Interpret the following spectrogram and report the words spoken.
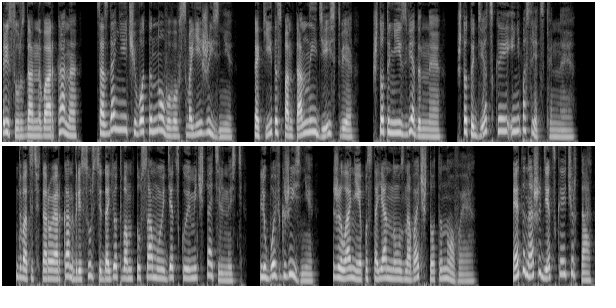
Ресурс данного аркана — создание чего-то нового в своей жизни, какие-то спонтанные действия, что-то неизведанное, что-то детское и непосредственное. 22-й аркан в ресурсе дает вам ту самую детскую мечтательность, любовь к жизни, желание постоянно узнавать что-то новое. Это наша детская черта,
